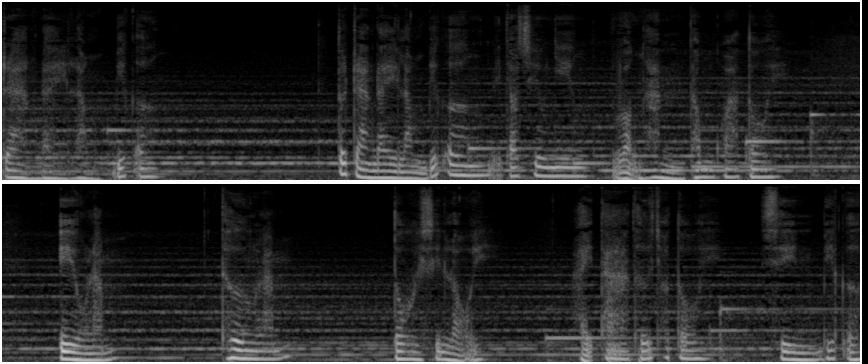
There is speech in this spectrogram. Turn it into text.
tràn đầy lòng biết ơn. Tôi tràn đầy lòng biết ơn để cho siêu nhiên vận hành thông qua tôi yêu lắm, thương lắm. Tôi xin lỗi. Hãy tha thứ cho tôi. Xin biết ơn.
